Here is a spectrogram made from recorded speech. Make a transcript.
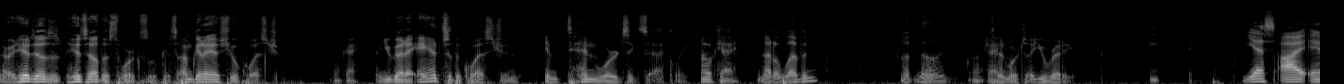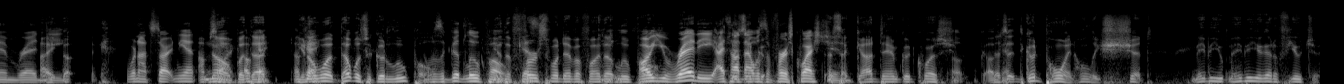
All right, here's how, here's how this works, Lucas. I'm going to ask you a question. Okay. And you got to answer the question in 10 words exactly. Okay. Not 11, not 9. Okay. 10 words. Are you ready? Yes, I am ready. uh, We're not starting yet. I'm sorry. no, sorry. but okay. that, you okay. know what? That was a good loophole. It was a good loophole. You're the 'cause- first one to ever find that loophole. Are you ready? I thought It's that was good- the first question. That's a goddamn good question. Oh, That's okay. a good point. Holy shit. Maybe you maybe you got a future.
